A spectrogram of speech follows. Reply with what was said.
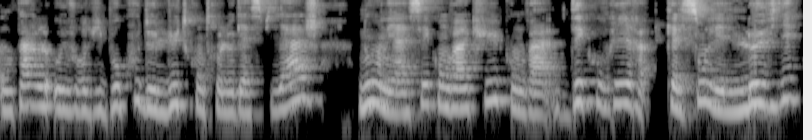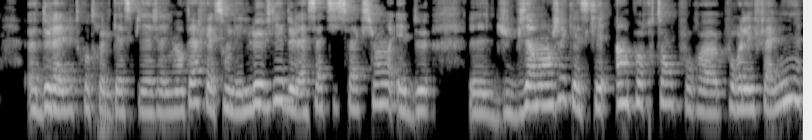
On parle aujourd'hui beaucoup de lutte contre le gaspillage. Nous, on est assez convaincus qu'on va découvrir quels sont les leviers euh, de la lutte contre le gaspillage alimentaire, quels sont les leviers de la satisfaction et de euh, du bien manger, qu'est-ce qui est important pour euh, pour les familles.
